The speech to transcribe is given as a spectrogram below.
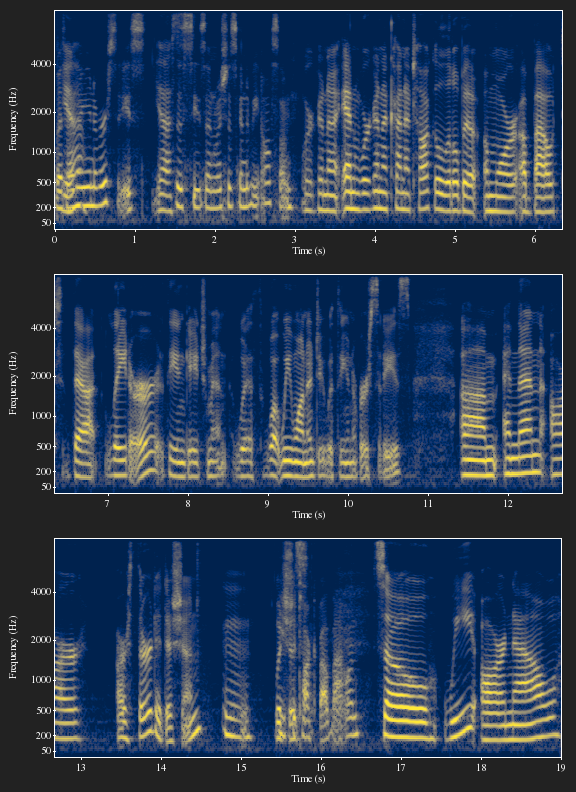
with Yeah. other universities yes. this season, which is going to be awesome. We're gonna and we're gonna kind of talk a little bit more about that later, the engagement with what we want to do with the universities, um, and then our our third edition, Mm. which we should is talk about that one. so we are now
